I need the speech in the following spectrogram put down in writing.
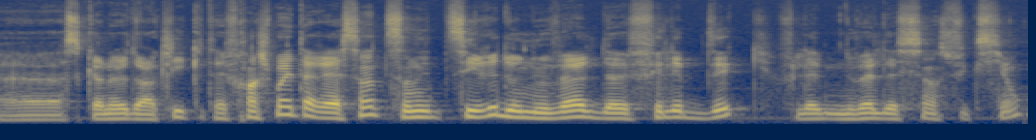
Euh, Scanner Darkly, qui était franchement intéressant, tiré de nouvelles de Philip Dick, une nouvelle de science-fiction,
